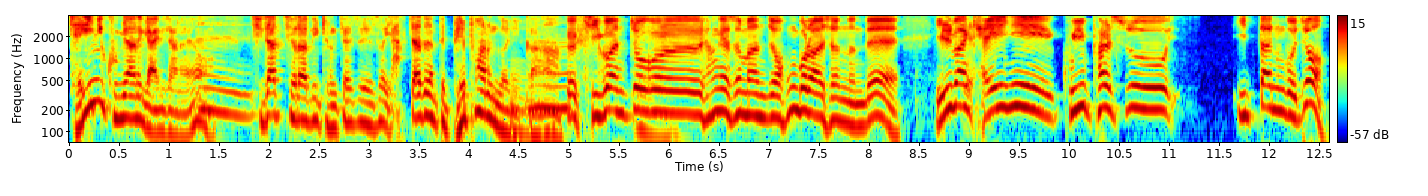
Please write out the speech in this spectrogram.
개인이 구매하는 게 아니잖아요. 네. 지자체라든지 경찰서에서 약자들한테 배포하는 거니까. 그러니까 기관 쪽을 향해서만 저 홍보를 하셨는데 일반 개인이 구입할 수 있다는 거죠?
